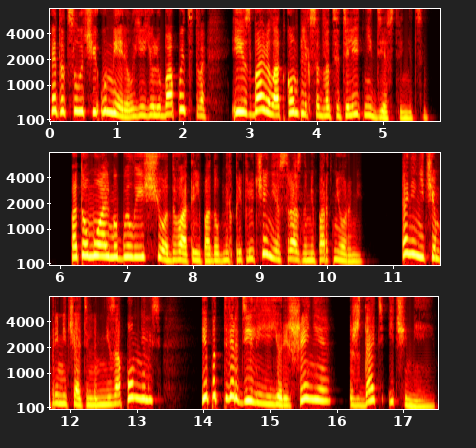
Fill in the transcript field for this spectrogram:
Этот случай умерил ее любопытство и избавил от комплекса двадцатилетней девственницы. Потом у Альмы было еще два-три подобных приключения с разными партнерами. Они ничем примечательным не запомнились и подтвердили ее решение ждать Ичимеи.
